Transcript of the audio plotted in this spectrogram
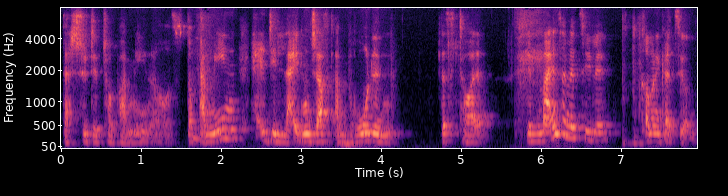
Das schüttet Dopamin aus. Dopamin hält die Leidenschaft am Brodeln. Das ist toll. Gemeinsame Ziele, Kommunikation.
